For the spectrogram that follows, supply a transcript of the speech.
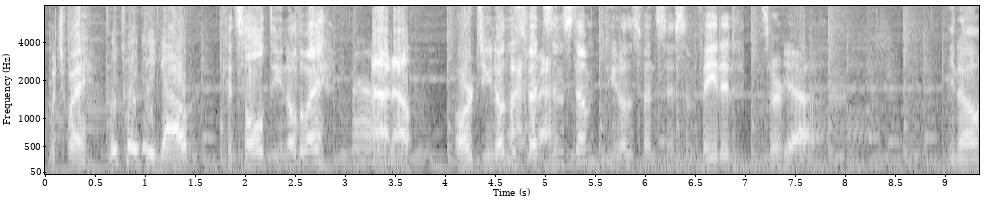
Which way? Which way do we go? Console, do you know the way? Uh, don't know. Or do you know Don't this vent Rat. system? Do you know this vent system? Faded, sir? Yeah. You know?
